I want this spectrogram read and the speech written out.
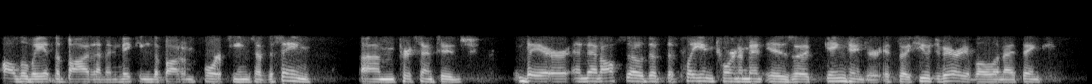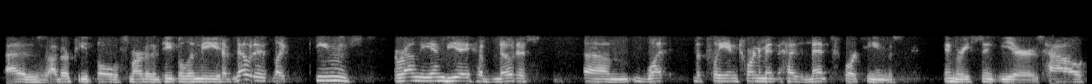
all the way at the bottom and making the bottom four teams have the same um, percentage there. And then also the, the play-in tournament is a game changer. It's a huge variable. And I think as other people smarter than people than me have noted, like teams around the NBA have noticed um, what the play-in tournament has meant for teams in recent years. How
